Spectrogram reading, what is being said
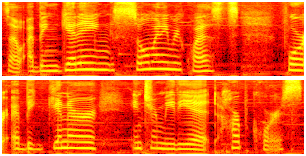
So, I've been getting so many requests for a beginner intermediate harp course.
